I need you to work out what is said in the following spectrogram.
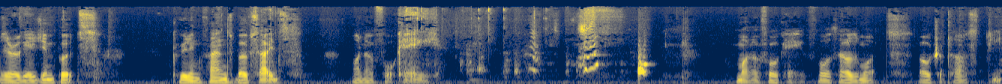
Zero gauge inputs cooling fans both sides 104K. Mono 4K, 4000 watts, ultra class D.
